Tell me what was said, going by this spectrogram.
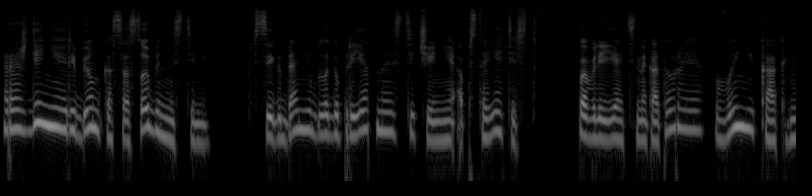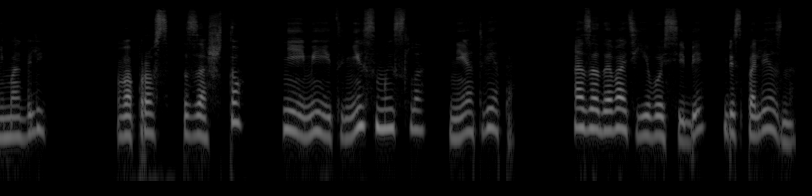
Рождение ребенка с особенностями всегда неблагоприятное стечение обстоятельств, повлиять на которое вы никак не могли. Вопрос «за что?» не имеет ни смысла, ни ответа, а задавать его себе бесполезно.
